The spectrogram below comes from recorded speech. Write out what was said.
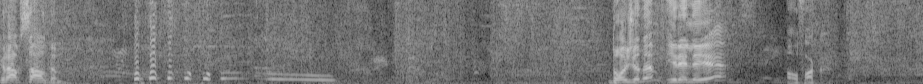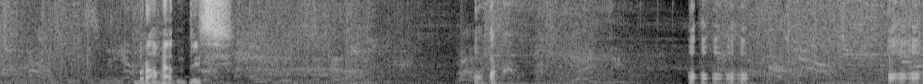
Grabs aldım. Dojladım İrelia'yı. Oh fuck. Bram help me please. Oh fuck. Oh oh oh oh oh. Oh oh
